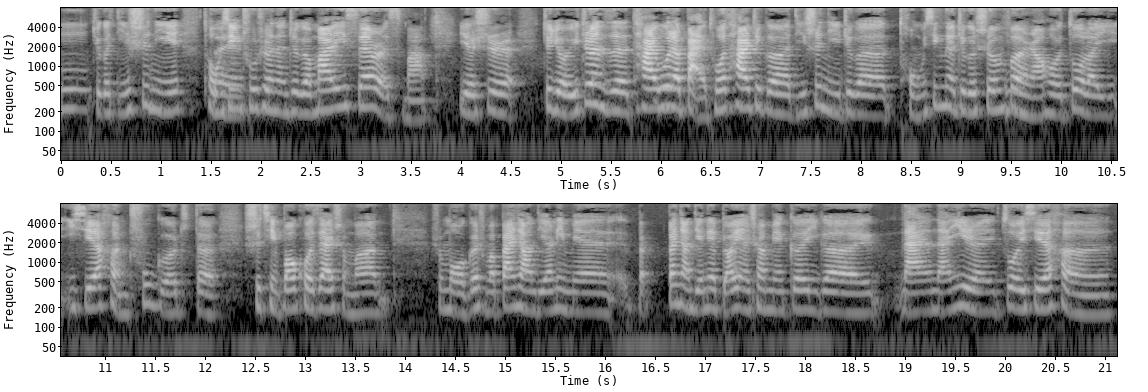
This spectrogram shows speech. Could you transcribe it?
嗯，这个迪士尼童星出身的这个 Miley Cyrus 嘛，也是就有一阵子，他为了摆脱他这个迪士尼这个童星的这个身份，然后做了一一些很出格的事情，包括在什么。是某个什么颁奖典礼里面颁颁奖典礼表演上面跟一个男男艺人做一些很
